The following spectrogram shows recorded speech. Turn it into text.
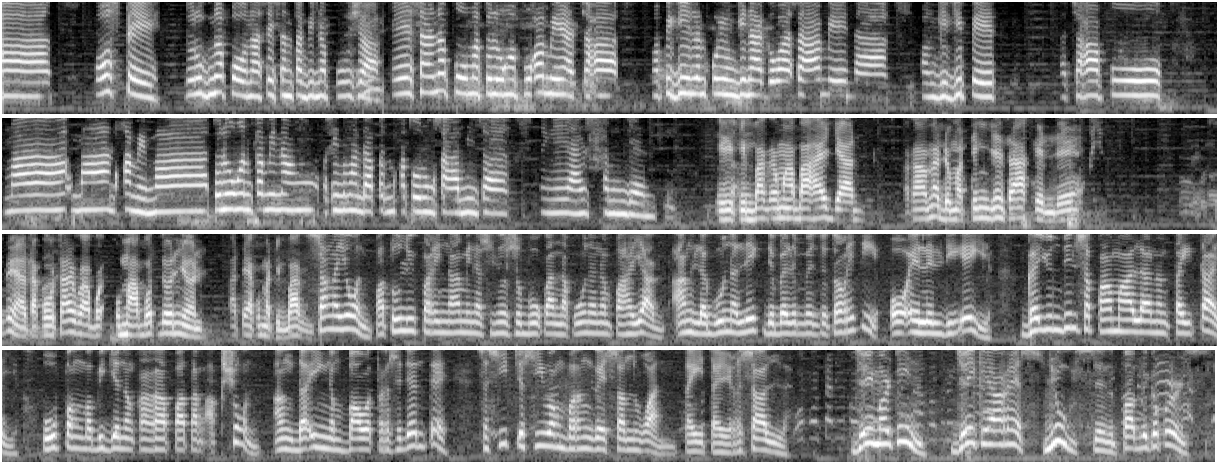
poste. Durog na po, nasa isang tabi na po siya. Eh sana po matulungan po kami at saka mapigilan po yung ginagawa sa amin na panggigipit. At saka po ma, ma ano kami, matulungan kami ng kung sino man dapat makatulong sa amin sa nangyayari sa amin dyan. tinitimbag ang mga bahay dyan. Baka nga dumating din sa akin, di. Sabi na, takutan ko, umabot doon yun. Pati ako matibag. Sa ngayon, patuloy pa rin namin na sinusubukan na kunan ng pahayag ang Laguna Lake Development Authority o LLDA. Gayon din sa pamahala ng Taytay upang mabigyan ng karapatang aksyon ang daing ng bawat residente sa sitio Siwang Barangay San Juan, Taytay Rizal. J. Martin, JKRS, News and Public Affairs.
